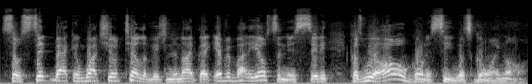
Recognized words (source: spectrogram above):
So sit back and watch your television tonight like everybody else in this city because we're all going to see what's going on.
